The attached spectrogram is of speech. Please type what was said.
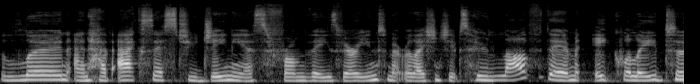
learn and have access to genius from these very intimate relationships who love them equally to,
